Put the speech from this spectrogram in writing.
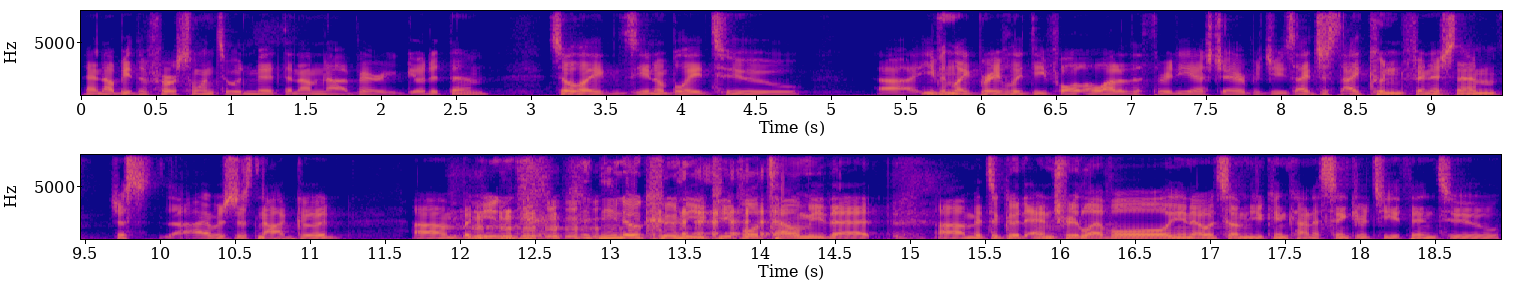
and I'll be the first one to admit that I'm not very good at them. So like Xenoblade Two, uh, even like Bravely Default, a lot of the 3DS JRPGs, I just I couldn't finish them. Just I was just not good. Um, but Ni, Nino Kuni, people tell me that um, it's a good entry level. You know, it's something you can kind of sink your teeth into.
